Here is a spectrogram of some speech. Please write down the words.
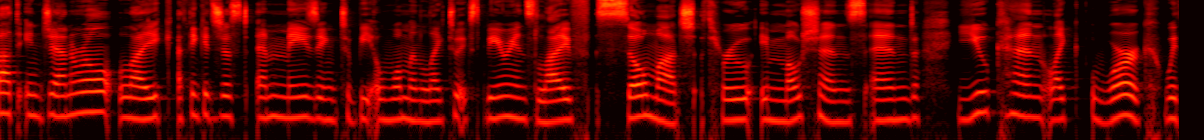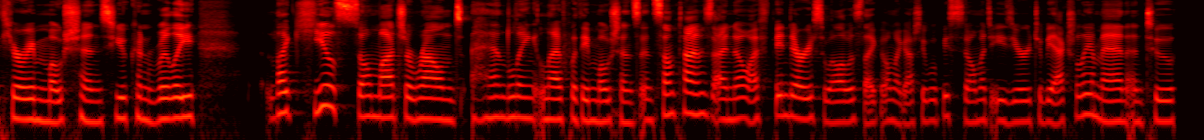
But in general like i think it's just amazing to be a woman like to experience life so much through emotions. And you can like work with your emotions. You can really like heals so much around handling life with emotions. And sometimes I know I've been there as well. I was like, oh my gosh, it would be so much easier to be actually a man and to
